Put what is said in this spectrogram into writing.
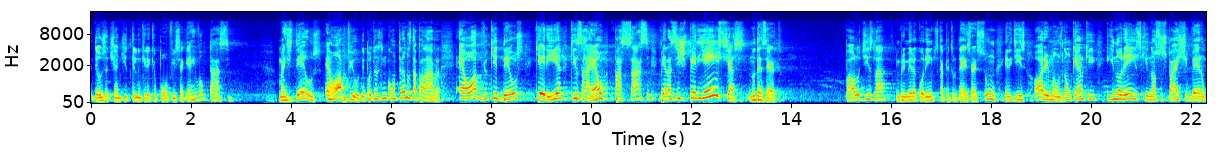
Deus já tinha dito que Ele não queria que o povo visse a guerra e voltasse. Mas Deus, é óbvio, depois nós encontramos da palavra, é óbvio que Deus queria que Israel passasse pelas experiências no deserto. Paulo diz lá em 1 Coríntios capítulo 10, verso 1, ele diz: Ora, irmãos, não quero que ignoreis que nossos pais tiveram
